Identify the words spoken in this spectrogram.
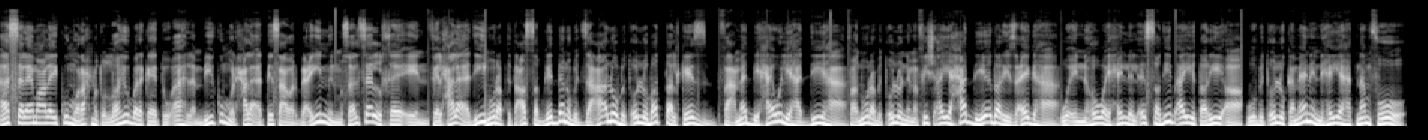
السلام عليكم ورحمة الله وبركاته. أهلا بيكم والحلقة 49 من مسلسل الخائن في الحلقة دي نورة بتتعصب جدا وبتزعق له وبتقول له بطل كذب فعماد بيحاول يهديها فنورة بتقول له إن مفيش أي حد يقدر يزعجها وإن هو يحل القصة دي بأي طريقة وبتقول له كمان إن هي هتنام فوق.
